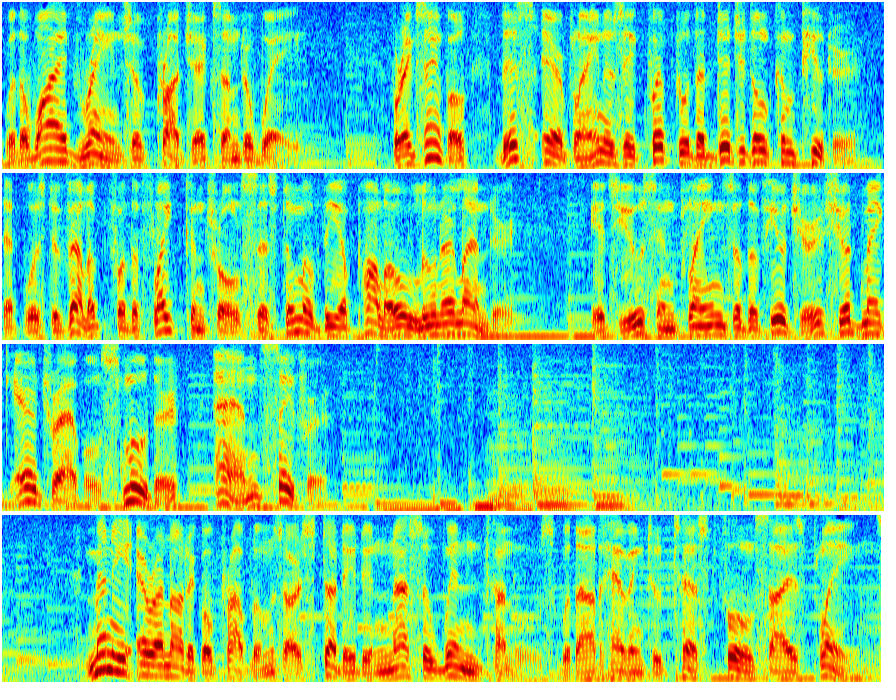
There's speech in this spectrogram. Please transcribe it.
with a wide range of projects underway. For example, this airplane is equipped with a digital computer that was developed for the flight control system of the Apollo lunar lander. Its use in planes of the future should make air travel smoother and safer. Many aeronautical problems are studied in NASA wind tunnels without having to test full-size planes.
